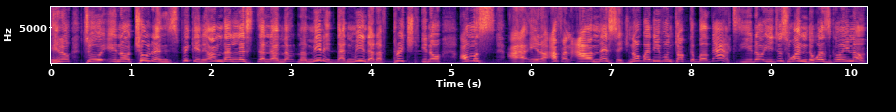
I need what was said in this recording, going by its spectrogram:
you know, to you know, children speaking under less than a, a minute. That mean that I've preached, you know, almost, uh, you know, half an hour message. Nobody even talked about that. You know, you just wonder what's going on.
